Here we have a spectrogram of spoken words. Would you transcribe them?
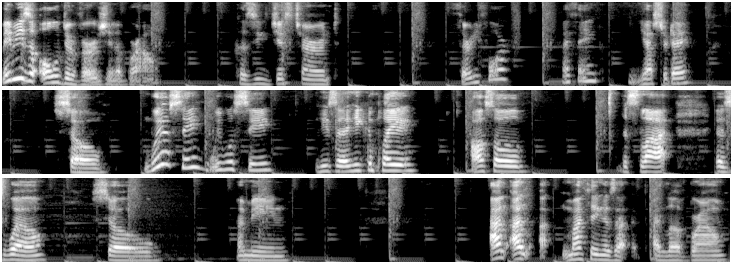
maybe he's an older version of Brown because he just turned 34, I think, yesterday. So we'll see. We will see. He said he can play also the slot as well. So, I mean, I, I my thing is I, I love Brown,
